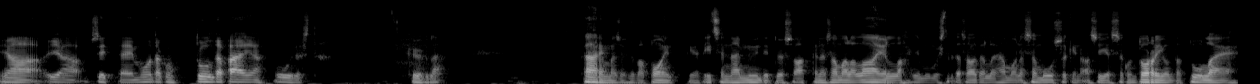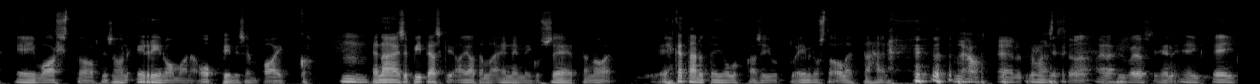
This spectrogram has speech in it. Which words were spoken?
Ja, ja sitten ei muuta kuin tulta päin ja uudestaan. Kyllä äärimmäisen hyvä pointti. Että itse näin myyntityössä ajattelen samalla lailla, ja mun mielestä pitäisi ajatella ihan monessa muussakin asiassa, kun torjunta tulee, ei vastaus, niin se on erinomainen oppimisen paikka. Hmm. Ja näin se pitäisikin ajatella ennemmin kuin se, että no ehkä tämä nyt ei ollutkaan se juttu, ei minusta ole tähän. Joo, ehdottomasti. se on aina hyvä, jos siihen ei, ei,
